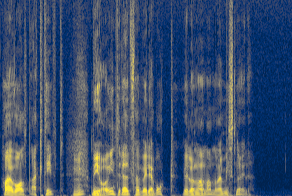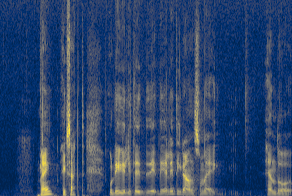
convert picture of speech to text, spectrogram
Har jag valt aktivt. Mm. Men jag är inte rädd för att välja bort, välja någon annan om jag är missnöjd. Nej, exakt. Och det är ju lite, det, det är lite grann som är ändå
